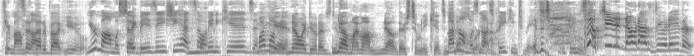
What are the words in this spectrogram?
If your mom said thought, that about you your mom was so Like, busy, she had so my- many kids, and my mom Yeah. had no idea what i was doing No, my mom. No, there's too many kids. And My mom was work. not speaking to me at the time, so she didn't know what I was doing either.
